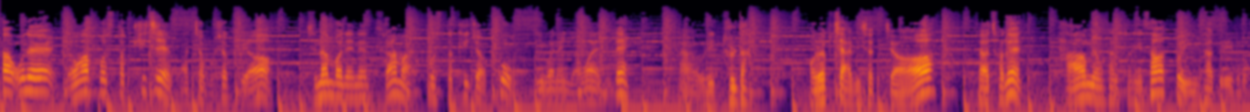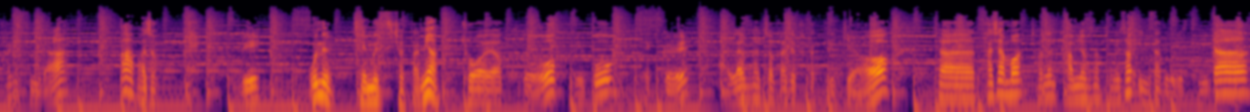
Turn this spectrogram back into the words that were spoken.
자, 오늘 영화 포스터 퀴즈 맞춰보셨고요. 지난번에는 드라마 포스터 퀴즈였고 이번엔 영화였는데 자, 우리 둘 다 어렵지 않으셨죠? 자, 저는 다음 영상 통해서 또 인사드리도록 하겠습니다. 아, 맞아. 네, 우리 오늘 재밌으셨다면 좋아요, 구독, 그리고 댓글, 알람 설정까지 부탁드릴게요. 자, 다시 한번 저는 다음 영상 통해서 인사드리겠습니다.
